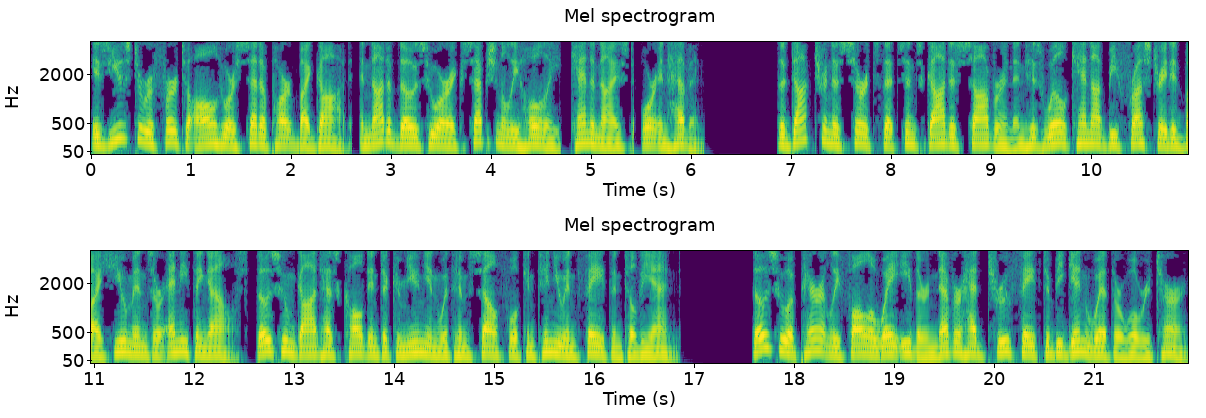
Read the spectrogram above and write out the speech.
is used to refer to all who are set apart by God, and not of those who are exceptionally holy, canonized, or in heaven. The doctrine asserts that since God is sovereign and his will cannot be frustrated by humans or anything else, those whom God has called into communion with himself will continue in faith until the end. Those who apparently fall away either never had true faith to begin with or will return.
